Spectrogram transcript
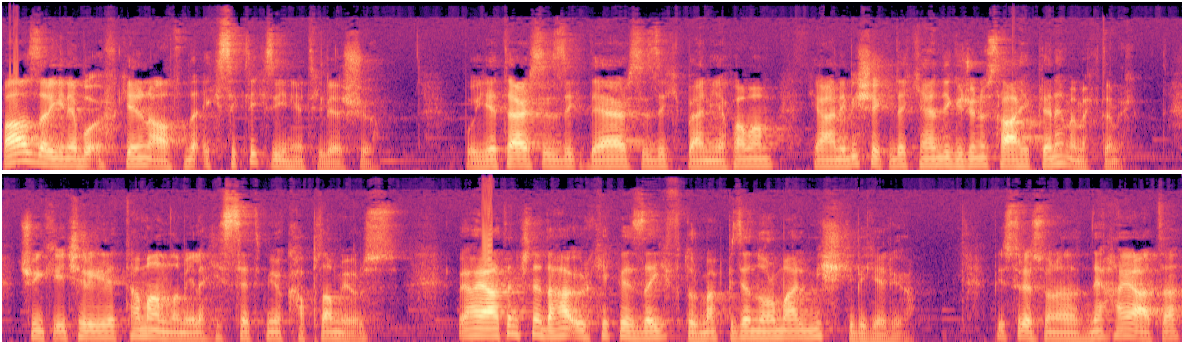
Bazıları yine bu öfkenin altında eksiklik zihniyetiyle yaşıyor. Bu yetersizlik, değersizlik, ben yapamam yani bir şekilde kendi gücünü sahiplenememek demek. Çünkü içeriğiyle tam anlamıyla hissetmiyor, kaplamıyoruz. Ve hayatın içinde daha ürkek ve zayıf durmak bize normalmiş gibi geliyor. Bir süre sonra ne hayata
